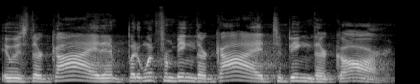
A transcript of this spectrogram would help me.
it was their guide, but it went from being their guide to being their guard.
